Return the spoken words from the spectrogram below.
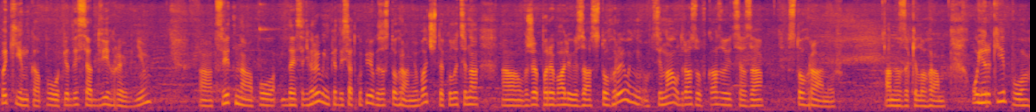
Пекінка по 52 гривні. Цвітна по 10 гривень, 50 копійок за 100 грамів. Бачите, коли ціна вже перевалює за 100 гривень, ціна одразу вказується за 100 грамів, а не за кілограм. Огірки по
